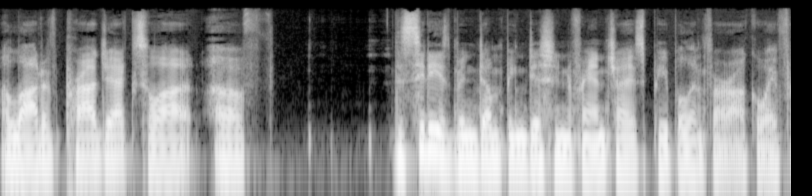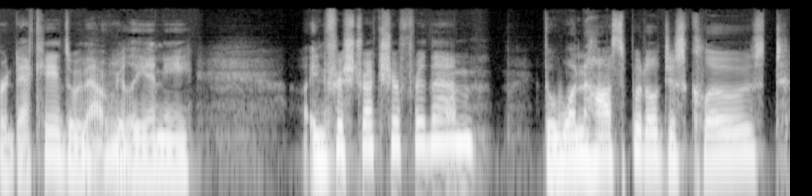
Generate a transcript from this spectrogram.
a lot of projects, a lot of the city has been dumping disenfranchised people in Far Rockaway for decades without mm-hmm. really any infrastructure for them. The one hospital just closed.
